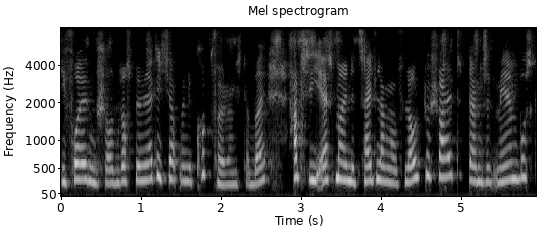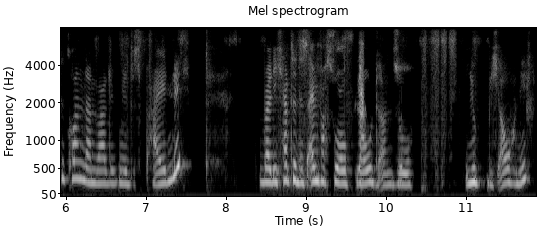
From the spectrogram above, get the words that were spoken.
die Folgen schauen. Was bemerke ich, ich habe meine Kopfhörer nicht dabei. Habe sie erstmal eine Zeit lang auf laut geschaltet, dann sind mehr im Bus gekommen, dann war mir das peinlich. Weil ich hatte das einfach so auf laut an, so. Juckt mich auch nicht.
